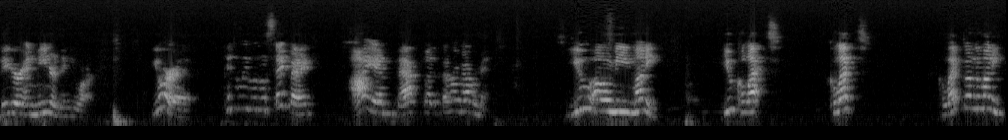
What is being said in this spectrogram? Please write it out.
bigger and meaner than you are. You're a piddly little state bank. I am backed by the federal government. You owe me money. You collect. Collect. Collect on the money.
